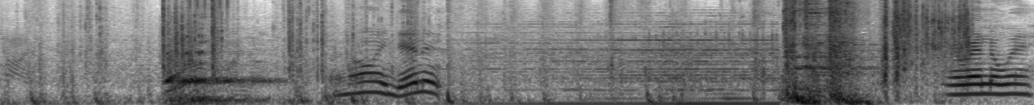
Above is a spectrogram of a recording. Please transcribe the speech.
time. No, I didn't. I ran away.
